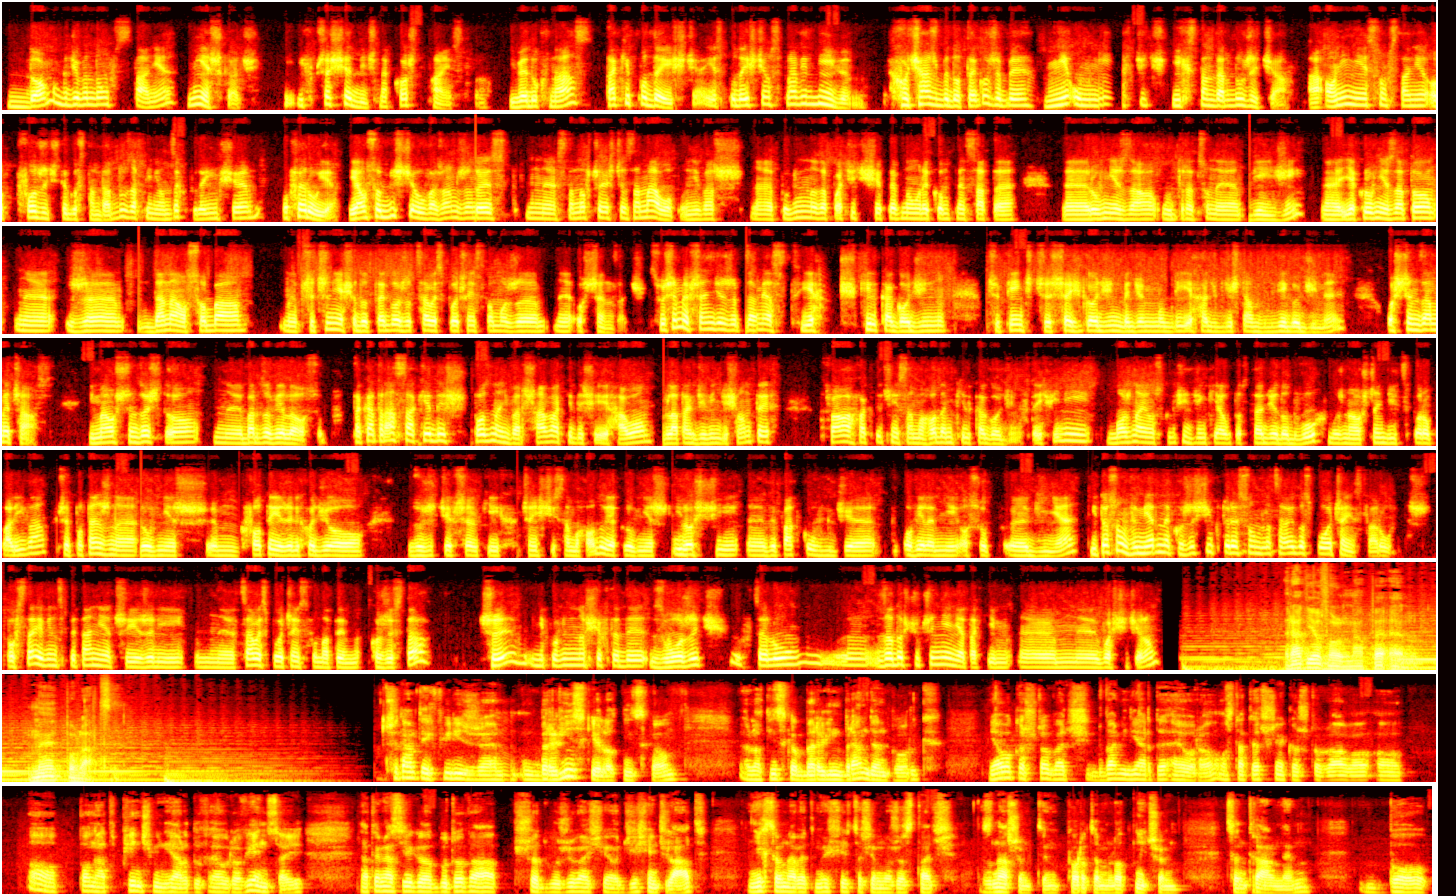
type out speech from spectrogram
dom, gdzie będą w stanie mieszkać i ich przesiedlić na koszt państwa. I według nas takie podejście jest podejściem sprawiedliwym, chociażby do tego, żeby nie umniejszyć ich standardu życia, a oni nie są w stanie odtworzyć tego standardu za pieniądze, które im się oferuje. Ja osobiście uważam, że to jest mm, stanowczo jeszcze za mało, ponieważ e, powinno zapłacić się pewną rekompensatę również za utracone więzi, e, jak również za to, że dana osoba przyczynia się do tego, że całe społeczeństwo może oszczędzać. Słyszymy wszędzie, że zamiast jechać kilka godzin, czy pięć, czy sześć godzin, będziemy mogli jechać gdzieś tam w dwie godziny. Oszczędzamy czas i ma oszczędzać to bardzo wiele osób. Taka trasa kiedyś Poznań-Warszawa, kiedy się jechało w latach 90., trwała faktycznie samochodem kilka godzin. W tej chwili można ją skrócić dzięki autostradzie do dwóch, można oszczędzić sporo paliwa, przepotężne również kwoty, jeżeli chodzi o zużycie wszelkich części samochodu, jak również ilości e, wypadków, gdzie o wiele mniej osób e, ginie. I to są wymierne korzyści, które są dla całego społeczeństwa również. Powstaje więc pytanie, czy jeżeli całe społeczeństwo na tym korzysta, czy nie powinno się wtedy złożyć w celu e, zadośćuczynienia takim e, właścicielom? Radiowolna.pl My Polacy. Czytam w tej chwili, że berlińskie lotnisko, lotnisko Berlin-Brandenburg, miało kosztować 2 miliardy euro. Ostatecznie kosztowało o, o ponad 5 miliardów euro więcej. Natomiast jego budowa przedłużyła się o 10 lat. Nie chcą nawet myśleć, co się może stać z naszym tym portem lotniczym centralnym, bo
